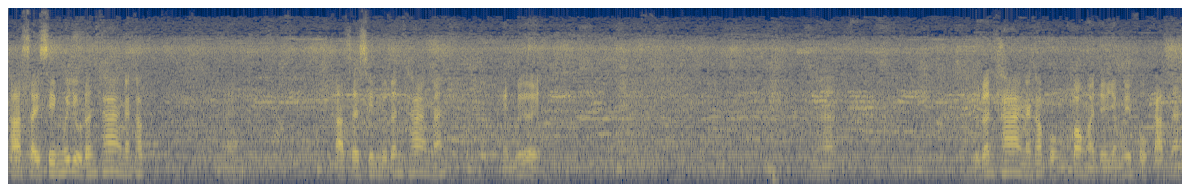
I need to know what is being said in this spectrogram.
ถาดใส่ซิมก็อยู่ด้านข้างนะครับถาดใส่ซิมอยู่ด้านข้างนะ เห็นไหมเอ่ยนะฮะอยู่ด้านข้างนะครับ ผมกล้องอาจจะยังไม่โฟกัสนะ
